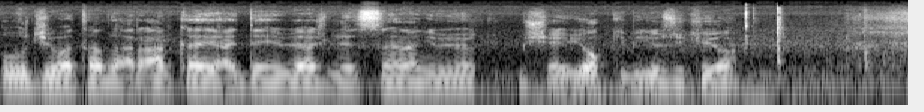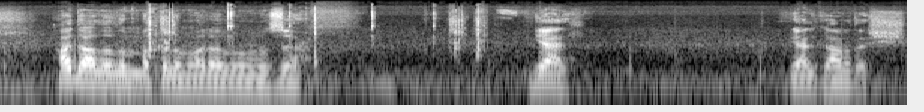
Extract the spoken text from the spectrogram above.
U civatalar, arka yay, debriyaj bilesi herhangi bir, bir şey yok gibi gözüküyor. Hadi alalım bakalım arabamızı. Gel. Gel kardeş.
